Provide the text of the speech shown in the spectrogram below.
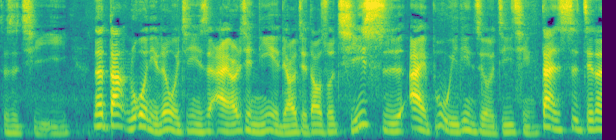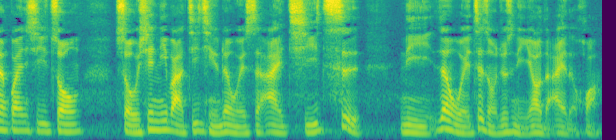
这是其一。那当如果你认为激情是爱，而且你也了解到说，其实爱不一定只有激情，但是这段关系中，首先你把激情认为是爱，其次你认为这种就是你要的爱的话，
